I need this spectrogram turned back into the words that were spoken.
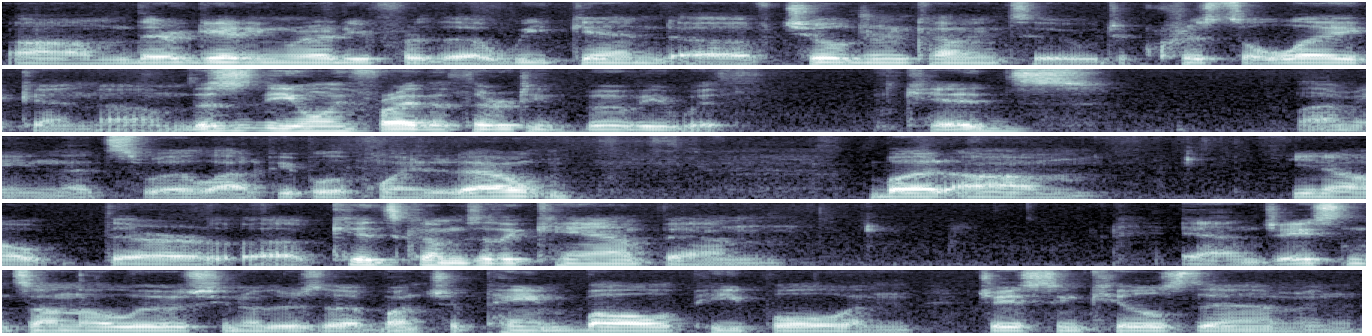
um, they're getting ready for the weekend of children coming to, to Crystal Lake, and um, this is the only Friday the Thirteenth movie with kids. I mean, that's what a lot of people have pointed out. But um, you know, their uh, kids come to the camp and and Jason's on the loose. You know, there's a bunch of paintball people, and Jason kills them, and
